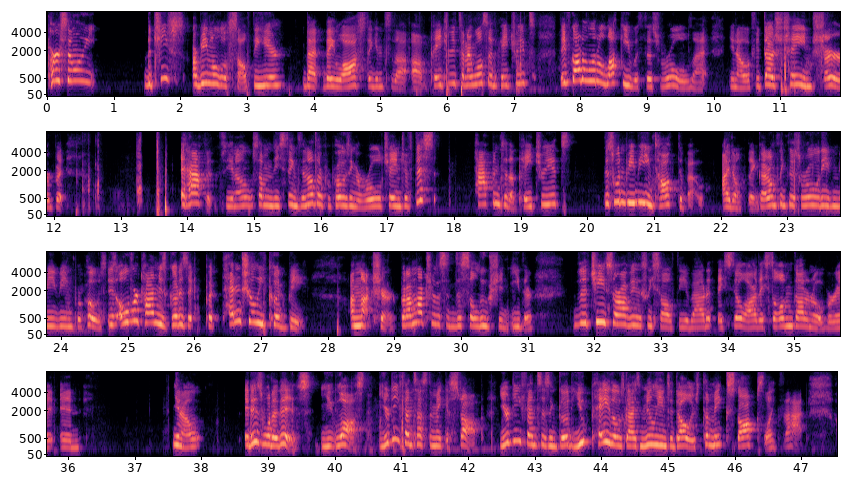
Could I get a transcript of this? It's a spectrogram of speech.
Personally, the Chiefs are being a little salty here that they lost against the um, Patriots, and I will say the Patriots they've got a little lucky with this rule that you know if it does change, sure, but it happens. You know some of these things. And now they're proposing a rule change. If this happened to the Patriots, this wouldn't be being talked about. I don't think. I don't think this rule would even be being proposed. Is overtime as good as it potentially could be? I'm not sure, but I'm not sure this is the solution either the Chiefs are obviously salty about it. They still are. They still haven't gotten over it. And, you know, it is what it is. You lost. Your defense has to make a stop. Your defense isn't good. You pay those guys millions of dollars to make stops like that,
